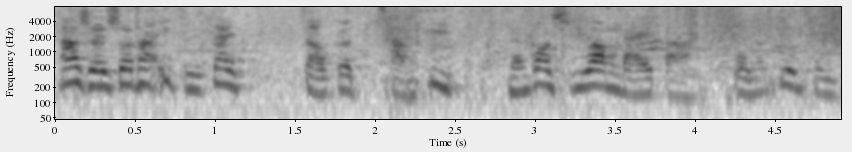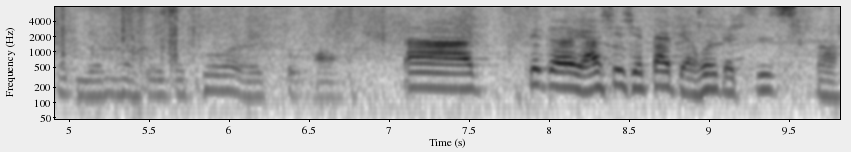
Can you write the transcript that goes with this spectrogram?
那所以说他一直在找个场域，能够希望来把我们变成一个联合的一个托儿所哦。那这个也要谢谢代表会的支持哦。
